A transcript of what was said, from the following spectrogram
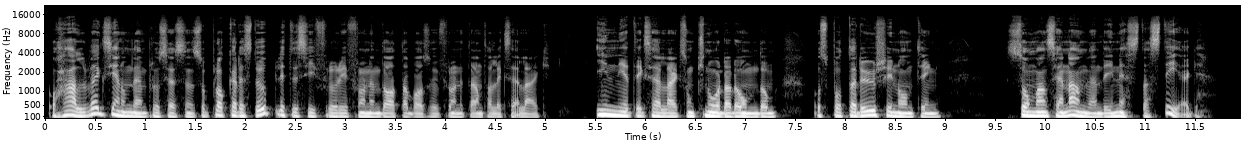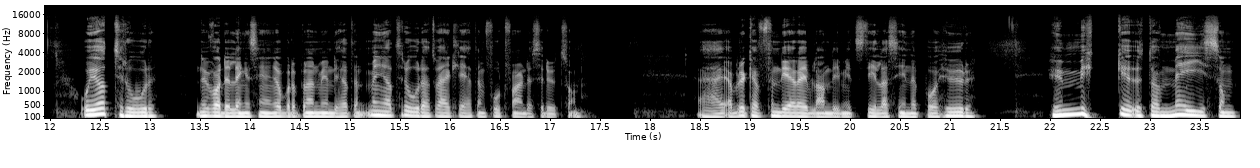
och halvvägs genom den processen så plockades det upp lite siffror ifrån en databas och ifrån ett antal Excel-ark in i ett Excel-ark som knådade om dem och spottade ur sig någonting som man sen använde i nästa steg. Och jag tror, nu var det länge sedan jag jobbade på den myndigheten, men jag tror att verkligheten fortfarande ser ut så. Eh, jag brukar fundera ibland i mitt stilla sinne på hur, hur mycket av mig som,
